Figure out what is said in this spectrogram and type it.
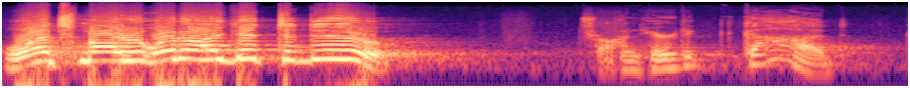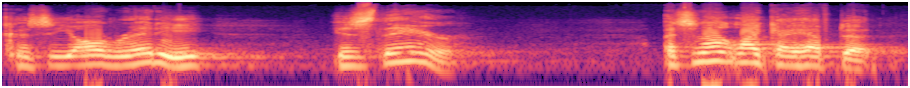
what's my what do I get to do? Draw near to God because he already is there. It's not like I have to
